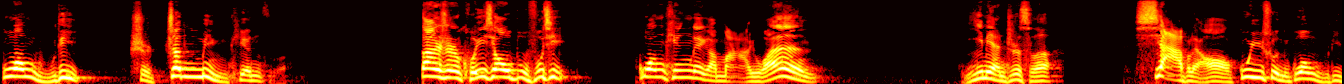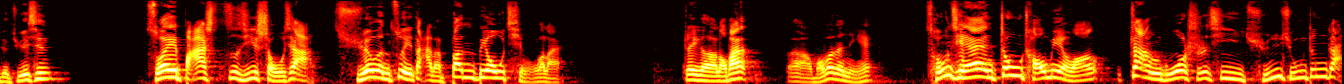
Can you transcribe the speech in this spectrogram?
光武帝是真命天子。但是奎霄不服气，光听这个马援一面之词，下不了归顺光武帝的决心，所以把自己手下学问最大的班彪请过来。这个老班啊，我问问你，从前周朝灭亡。战国时期群雄征战，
